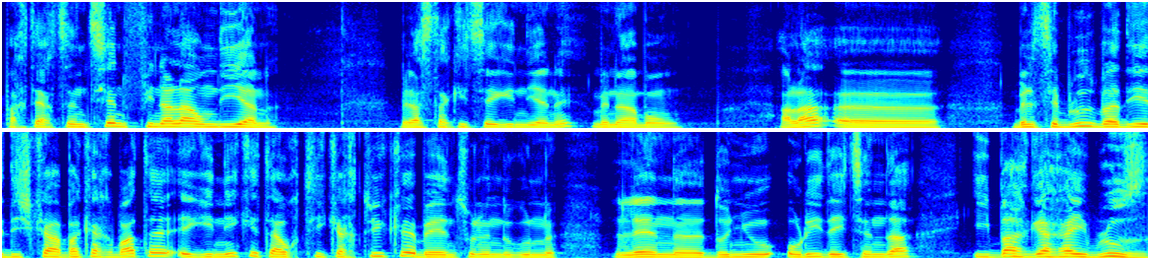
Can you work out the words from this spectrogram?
parte hartzen zien finala ondian. Beraz takitze egin dien, eh? Mena, bon, hala, uh, Belze Blues badie diska bakar bat eginik eta urtik hartuk behentzunen dugun lehen uh, doinu hori deitzen da Ibargarai Blues.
